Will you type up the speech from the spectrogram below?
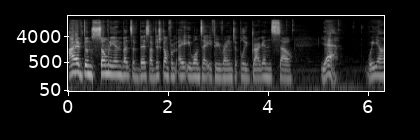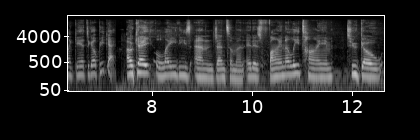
I have done so many invents of this. I've just gone from 81 to 83 range at Blue Dragons. So, yeah, we are geared to go PK. Okay, ladies and gentlemen, it is finally time to go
